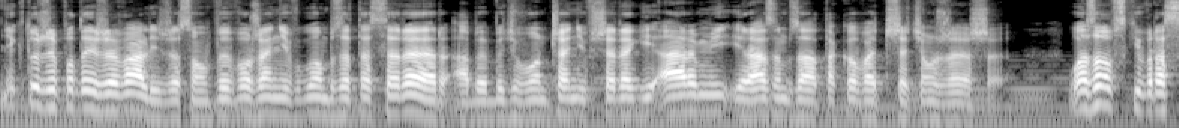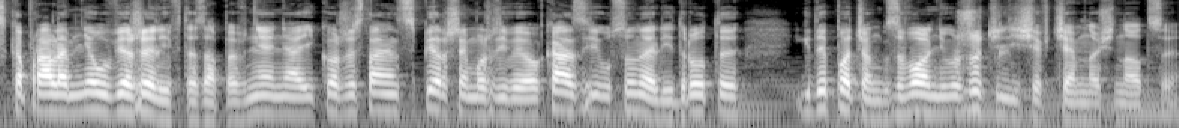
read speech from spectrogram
Niektórzy podejrzewali, że są wywożeni w głąb ZSRR, aby być włączeni w szeregi armii i razem zaatakować trzecią Rzeszę. Łazowski wraz z kapralem nie uwierzyli w te zapewnienia i korzystając z pierwszej możliwej okazji usunęli druty i gdy pociąg zwolnił, rzucili się w ciemność nocy.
